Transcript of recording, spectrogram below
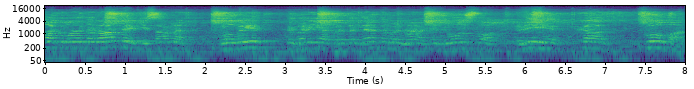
перемогу здобула команда Ратник і саме вони тепер є претендентами на чемпіонство Ліги Hard Combat.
